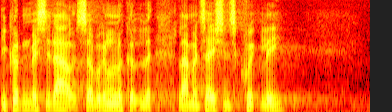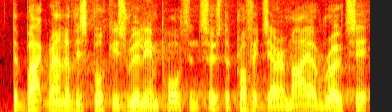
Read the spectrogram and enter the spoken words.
you couldn't miss it out. So we're going to look at Lamentations quickly. The background of this book is really important. So, as the prophet Jeremiah wrote it,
